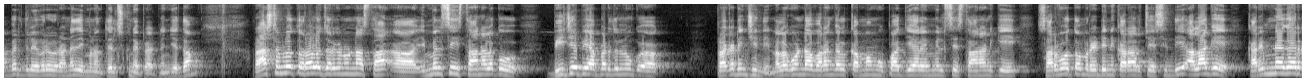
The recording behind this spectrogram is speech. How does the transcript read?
అభ్యర్థులు ఎవరెవరు అనేది మనం తెలుసుకునే ప్రయత్నం చేద్దాం. రాష్ట్రంలో త్వరలో జరగనున్న స్థా ఎమ్మెల్సీ స్థానాలకు బీజేపీ అభ్యర్థులను ప్రకటించింది. నల్గొండ వరంగల్ ఖమ్మం ఉపాధ్యాయుల ఎమ్మెల్సీ స్థానానికి సర్వోత్తమ్ రెడ్డిని ఖరారు చేసింది. అలాగే కరీంనగర్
